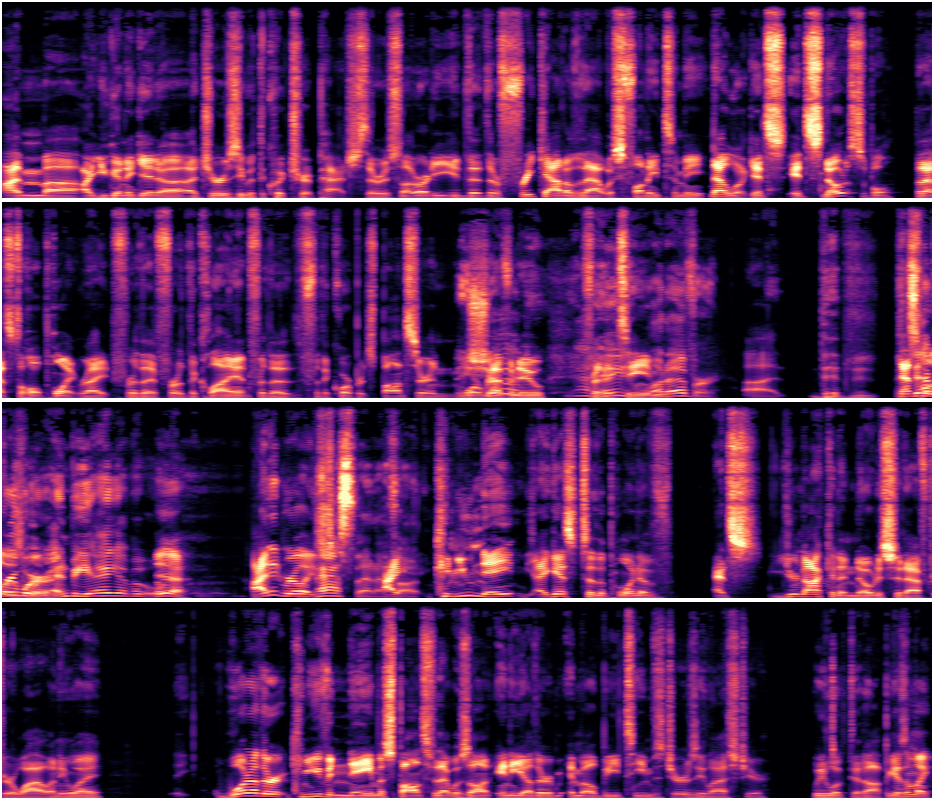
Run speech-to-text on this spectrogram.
I'm. Uh, are you going to get a, a jersey with the QuikTrip patch? There was already the, the freak out of that was funny to me. Now look, it's it's noticeable, but that's the whole point, right? For the for the client, for the for the corporate sponsor, and more revenue Yeah, for the team. Whatever. Uh, the, the, that's It's one of those everywhere. NBA. I well, yeah, I didn't realize past that, I thought. Can you name? I guess to the point of, it's you're not going to notice it after a while anyway. What other? Can you even name a sponsor that was on any other MLB team's jersey last year? We looked it up because I'm like,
